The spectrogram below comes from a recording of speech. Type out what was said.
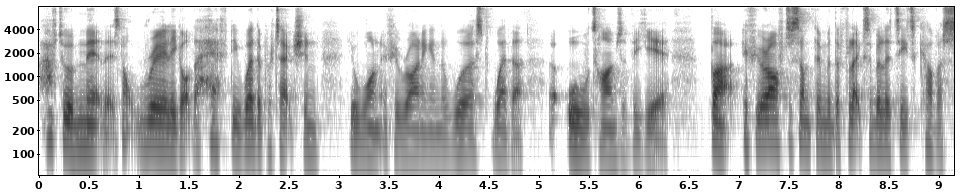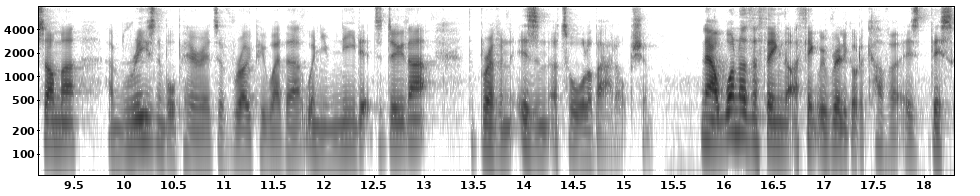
I have to admit that it's not really got the hefty weather protection you'll want if you're riding in the worst weather at all times of the year. But if you're after something with the flexibility to cover summer and reasonable periods of ropey weather when you need it to do that, the Brevent isn't at all a bad option. Now, one other thing that I think we've really got to cover is this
